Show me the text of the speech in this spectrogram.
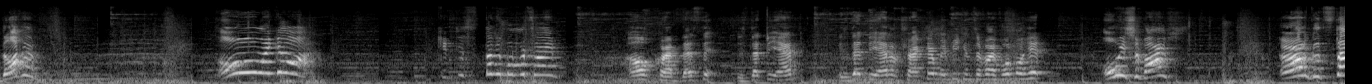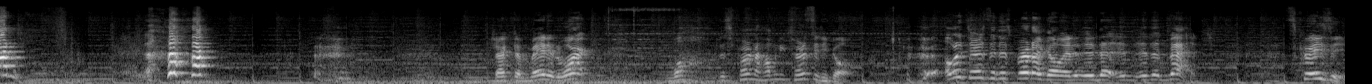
Dot him! Oh my god! Can just stun him one more time? Oh crap, that's the- is that the end? Is that the end of Tractor? Maybe he can survive one more hit? Oh, he survives! Oh, good stun! Tractor made it work! Wow, this Perna, how many turns did he go? how many turns did this Perna go in, in, in, in that match? Crazy.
